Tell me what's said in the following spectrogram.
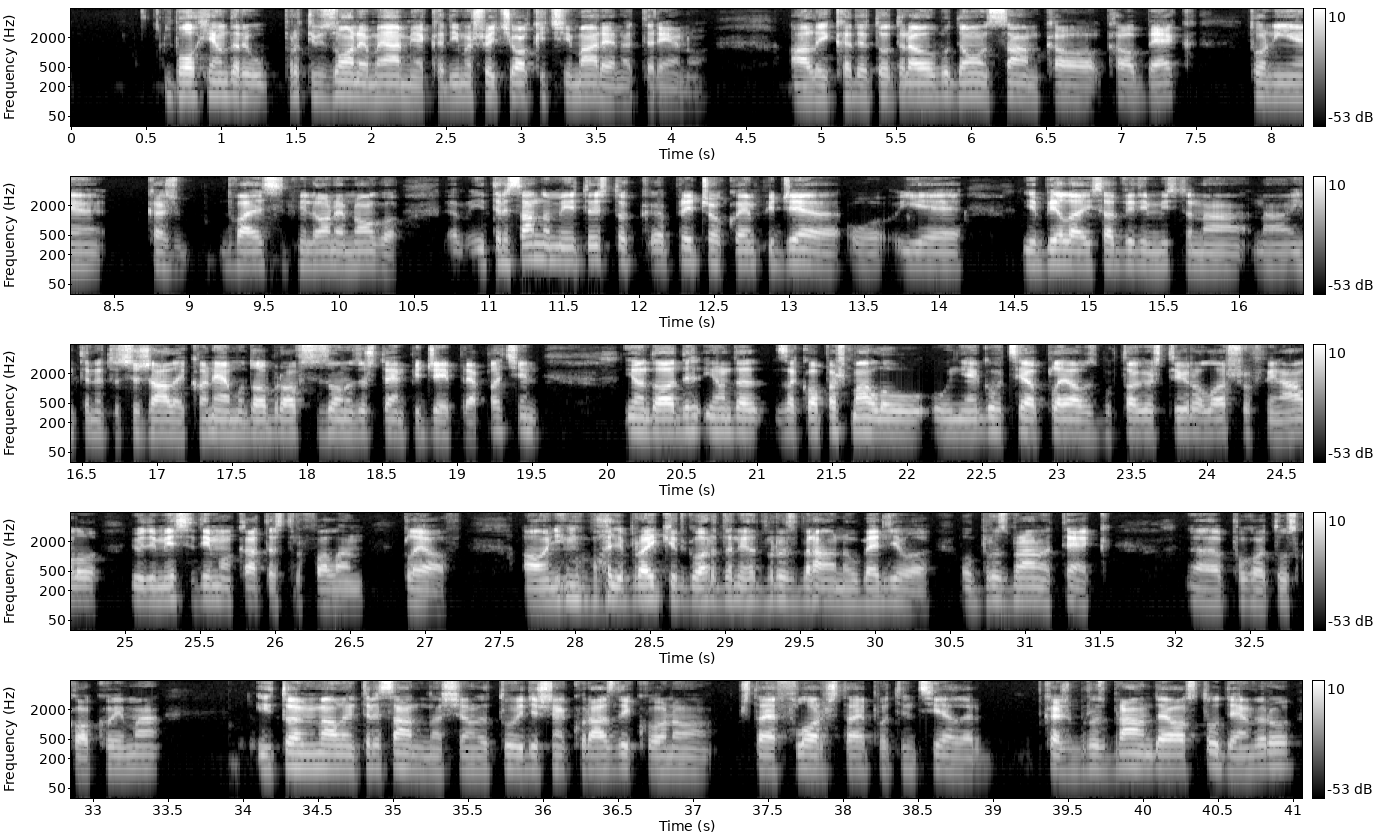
ball handler protiv zone Miami kad imaš već Jokić i Mare na terenu. Ali kada je to trebalo da bude on sam kao, kao back, to nije, kažem, 20 miliona je mnogo. Interesantno mi je to isto priča oko MPJ-a je je bila i sad vidim isto na, na internetu se žale kao nemamo dobro off sezonu zašto je MPJ preplaćen. I onda, ode, i onda zakopaš malo u, u njegov ceo playoff zbog toga što je igrao loš u finalu, ljudi misle da imao katastrofalan playoff, a on ima bolje brojke od Gordona i od Bruce Browna, ubedljivo, od Bruce Browna tek, uh, pogotovo u skokovima, i to je mi malo interesantno, znači onda tu vidiš neku razliku, ono, šta je floor, šta je potencijal, jer, kažem, Bruce Brown da je ostao u Denveru,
